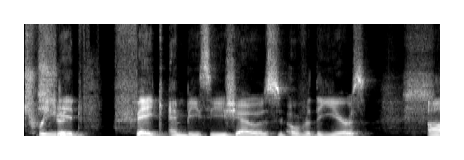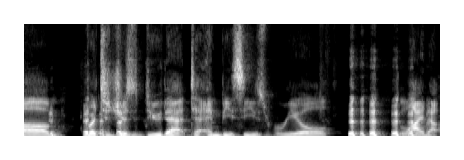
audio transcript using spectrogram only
treated fake NBC shows over the years. Um, but to just do that to NBC's real lineup.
